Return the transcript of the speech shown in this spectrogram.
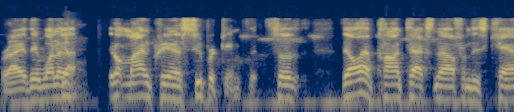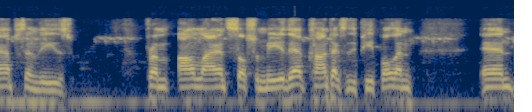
right? They want to, yeah. they don't mind creating a super team. So they all have contacts now from these camps and these from online social media. They have contacts with the people, and and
